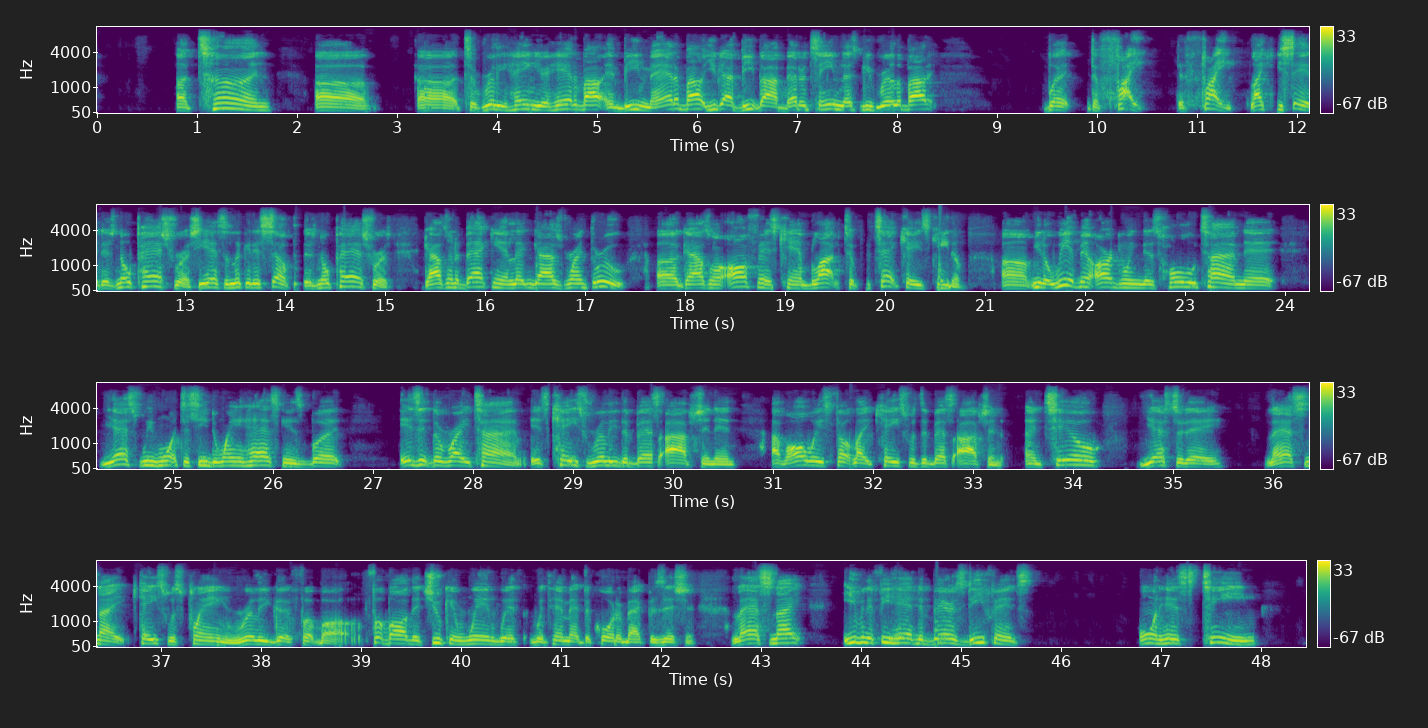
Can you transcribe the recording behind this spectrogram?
a ton uh uh to really hang your head about and be mad about. You got beat by a better team. Let's be real about it. But the fight, the fight, like you said, there's no pass rush. He has to look at himself. There's no pass rush. Guys on the back end letting guys run through. Uh, guys on offense can block to protect Case Keenum. Um, you know, we have been arguing this whole time that yes, we want to see Dwayne Haskins, but is it the right time? Is Case really the best option? And I've always felt like Case was the best option until yesterday, last night. Case was playing really good football, football that you can win with with him at the quarterback position. Last night, even if he had the Bears defense on his team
